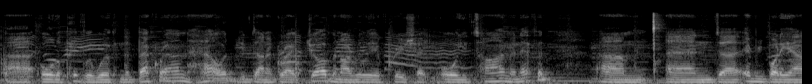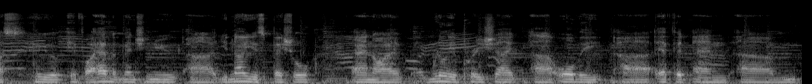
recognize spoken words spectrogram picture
uh, all the people who work in the background. Howard, you've done a great job, and I really appreciate all your time and effort um, and uh, everybody else who, if I haven't mentioned you, uh, you know you're special, and I really appreciate uh, all the uh, effort and um,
